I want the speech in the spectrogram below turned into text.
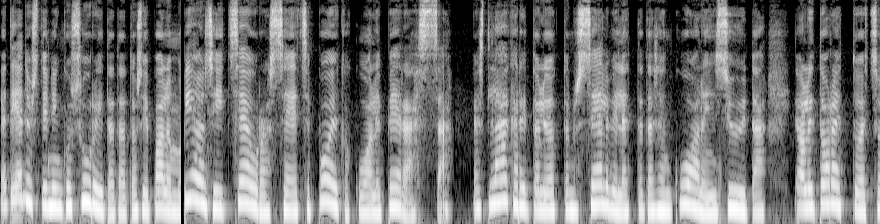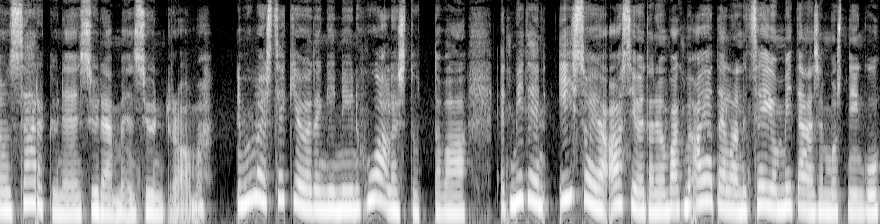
ja tietysti niin suri tätä tosi paljon, mutta pian siitä seurasi se, että se poika kuoli perässä. Ja sitten lääkärit oli ottanut selville tätä sen kuolin syytä, ja oli todettu, että se on särkyneen sydämen syndrooma. Niin mun mielestä sekin on jotenkin niin huolestuttavaa, että miten isoja asioita ne on, vaikka me ajatellaan, että se ei ole mitään semmoista niinku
